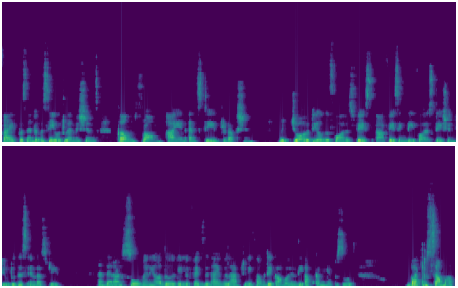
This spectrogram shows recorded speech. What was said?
of the CO2 emissions come from iron and steel production majority of the forests face are facing deforestation due to this industry. And there are so many other ill effects that I will actually someday cover in the upcoming episodes. But to sum up,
